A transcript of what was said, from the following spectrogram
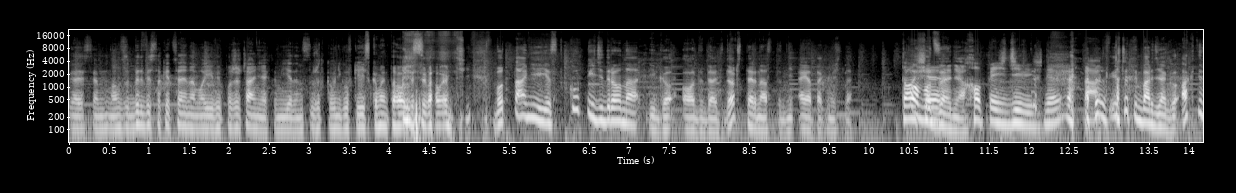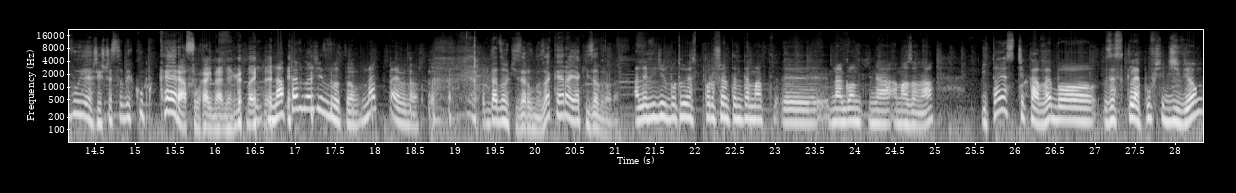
ja jestem, mam zbyt wysokie ceny na mojej wypożyczalni, jak to mi jeden z użytkowników kiedyś skomentował, wysyłałem Ci, bo taniej jest kupić drona i go oddać do 14 dni, a ja tak myślę. To Powodzenia. się hopie zdziwisz, nie? Tak, jeszcze tym bardziej jak go aktywujesz, jeszcze sobie kup kera, słuchaj na niego najlepiej. Na pewno ci zwrócą, na pewno. Oddadzą Ci zarówno za kera, jak i za drona. Ale widzisz, bo tu jest poruszyłem ten temat y, nagonki na Amazona. I to jest ciekawe, bo ze sklepów się dziwią,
